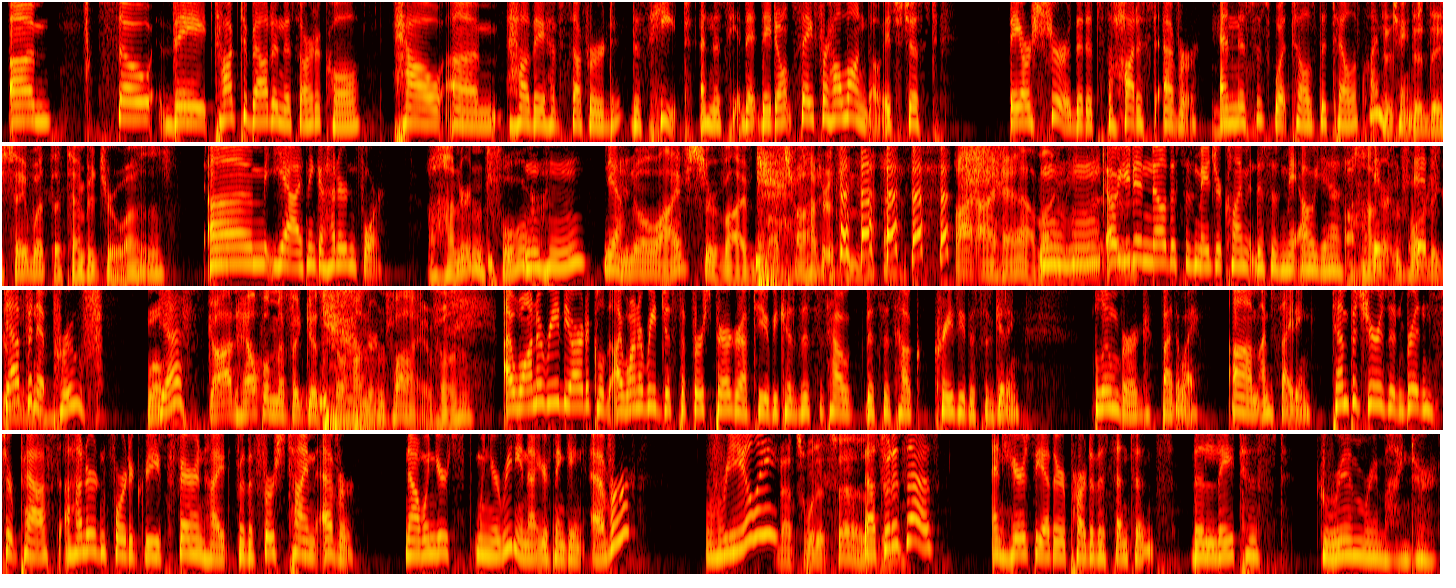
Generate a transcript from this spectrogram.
um so they talked about in this article how um how they have suffered this heat and this they, they don't say for how long though. It's just they are sure that it's the hottest ever. And this is what tells the tale of climate did, change. did they say what the temperature was? um yeah, I think 104. 104. Mhm. Yeah. You know, I've survived much hotter than that. I, I have. I mean, Mhm. oh, you didn't know this is major climate. This is ma- oh yes, it's 104 it's degrees, definite proof. well, yes. God help them if it gets to 105, huh? I want to read the article. I want to read just the first paragraph to you because this is how this is how crazy this is getting. Bloomberg, by the way, um, I'm citing temperatures in Britain surpassed 104 degrees Fahrenheit for the first time ever. Now, when you're when you're reading that, you're thinking, ever? Really? That's what it says. That's what it says. And here's the other part of the sentence the latest grim reminder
